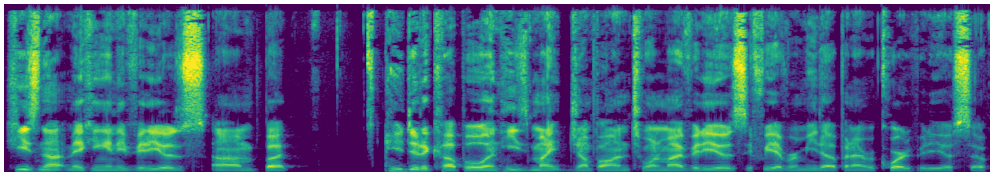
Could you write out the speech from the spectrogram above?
he's not making any videos. Um, but he did a couple, and he might jump on to one of my videos if we ever meet up and I record a video. So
